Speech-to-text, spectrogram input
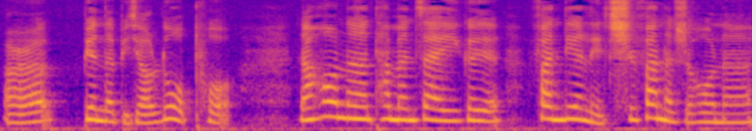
而变得比较落魄。然后呢，他们在一个饭店里吃饭的时候呢，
